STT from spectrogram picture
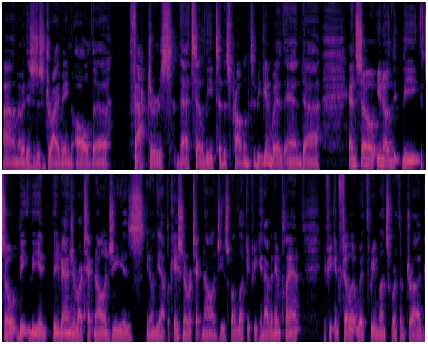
Um, I mean, this is just driving all the factors that uh, lead to this problem to begin with. And uh, and so you know the, the, so the, the the advantage of our technology is you know in the application of our technology is well look if you can have an implant if you can fill it with three months worth of drug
